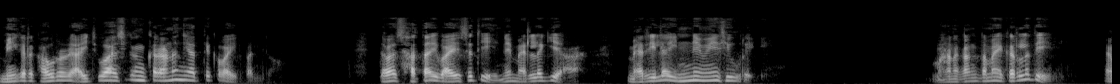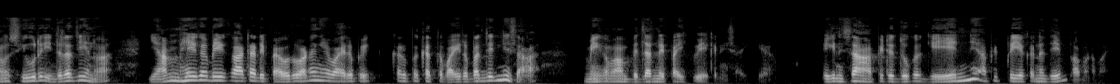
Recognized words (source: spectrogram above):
මේකට කවුරු හරි අයිතිවාසිකම් කරා නම් එයත් එක්ක වෛර බඳිනවා. දවස් 7යි වයස තියෙන්නේ මැරිලා ගියා. මැරිලා ඉන්නේ මේ සිවුරේ. මහානකම් තමයි කරලා තියෙන්නේ. නමුත් සිවුරේ ඉඳලා තියෙනවා යම් හේක මේ කාට හරි පැවරුවා නම් ඒ වෛර කරපකට වෛර බඳින්න නිසා මේක මම බෙදන්න එපයි කිව්වේ ඒක නිසායි කියලා. ඒක නිසා අපිට දුක ගේන්නේ අපි ප්‍රිය කරන දේෙන් පමණයි.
